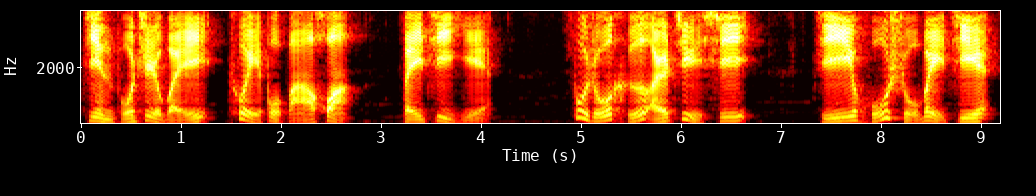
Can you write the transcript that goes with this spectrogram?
进不至围，退不拔化，非计也。不如和而聚西，及胡蜀未接，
